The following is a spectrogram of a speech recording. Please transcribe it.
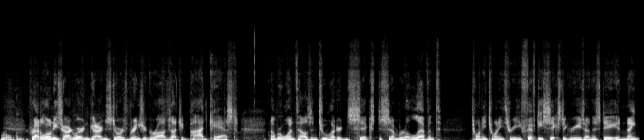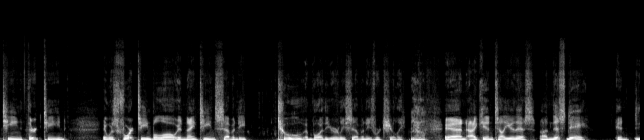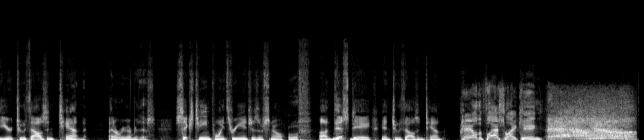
rolling. Fratallone's Hardware and Garden Stores brings your Garage Logic podcast, number 1206, December 11th, 2023. 56 degrees on this day in 1913. It was 14 below in 1972. And boy, the early 70s were chilly. Yeah. And I can tell you this on this day in the year 2010, I don't remember this, 16.3 inches of snow Oof. on this day in 2010. Hail the flashlight king.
